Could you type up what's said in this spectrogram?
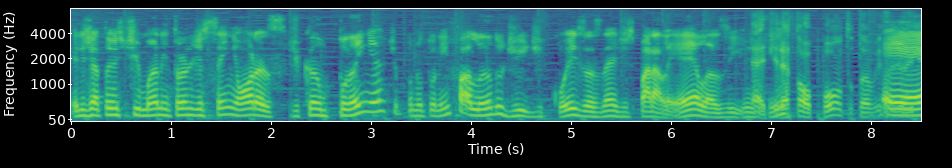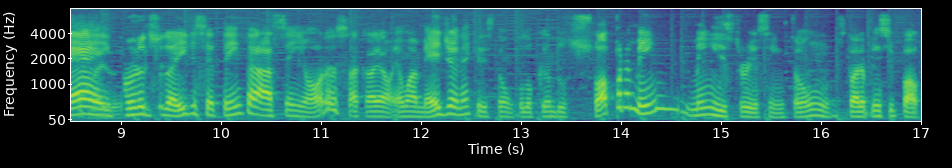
eles já estão estimando em torno de 100 horas de campanha. Tipo, não tô nem falando de, de coisas, né, de paralelas e enfim. É, direto ao ponto, talvez. É, seja em torno disso daí, de 70 a 100 horas, saca? É é uma média, né, que eles estão colocando só pra main, main history, assim, então, história principal.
